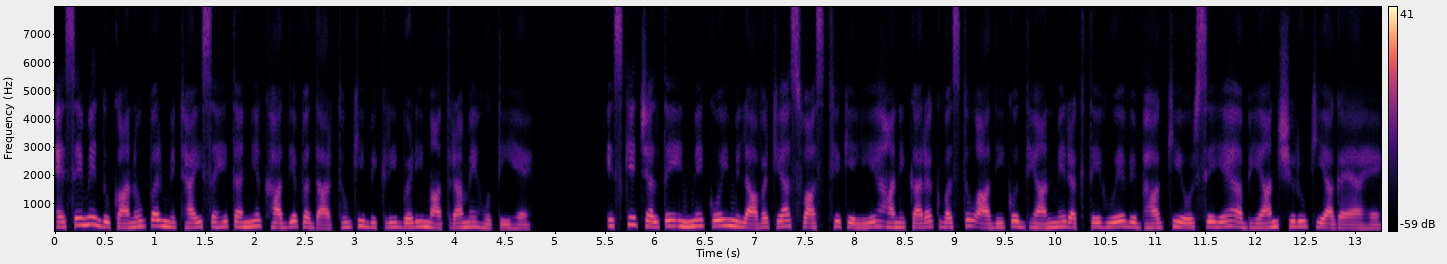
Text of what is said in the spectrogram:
ऐसे में दुकानों पर मिठाई सहित अन्य खाद्य पदार्थों की बिक्री बड़ी मात्रा में होती है। इसके चलते इनमें कोई मिलावट या स्वास्थ्य के लिए हानिकारक वस्तु आदि को ध्यान में रखते हुए विभाग की ओर से यह अभियान शुरू किया गया है।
